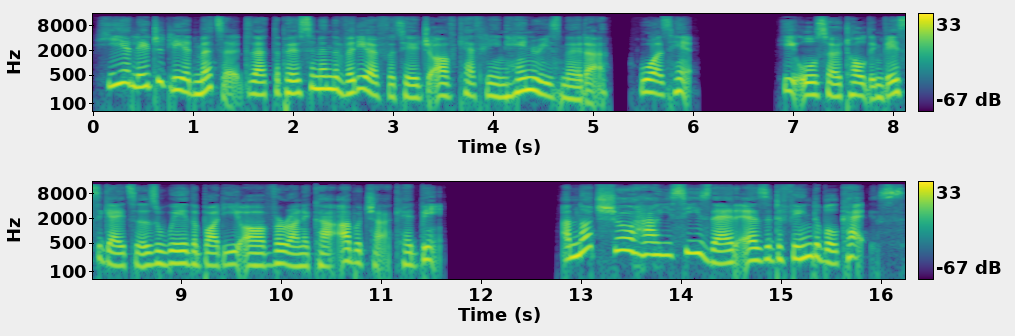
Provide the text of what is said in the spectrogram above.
He allegedly admitted that the person in the video footage of Kathleen Henry's murder was him. He also told investigators where the body of Veronica Abouchuk had been. I'm not sure how he sees that as a defendable case,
